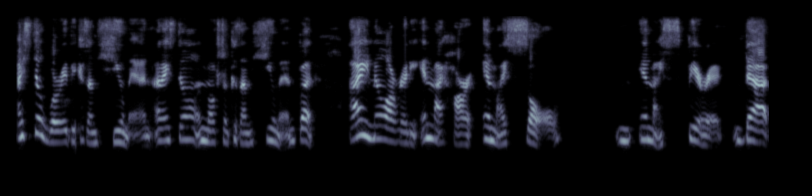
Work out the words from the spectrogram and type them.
I still worry because I'm human and I still emotional because I'm human, but I know already in my heart, in my soul, in my spirit that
